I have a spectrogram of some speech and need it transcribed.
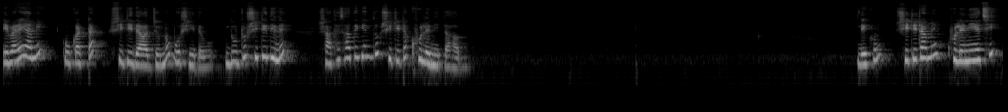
এবারে আমি কুকারটা সিটি দেওয়ার জন্য বসিয়ে দেব। দুটো সিটি দিলে সাথে সাথে কিন্তু সিটিটা খুলে নিতে হবে। দেখুন, সিটিটা আমি খুলে নিয়েছি।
